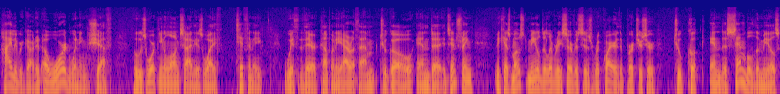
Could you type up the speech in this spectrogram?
highly regarded, award winning chef who's working alongside his wife, Tiffany, with their company, Aratham To Go. And it's interesting because most meal delivery services require the purchaser to cook and assemble the meals.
